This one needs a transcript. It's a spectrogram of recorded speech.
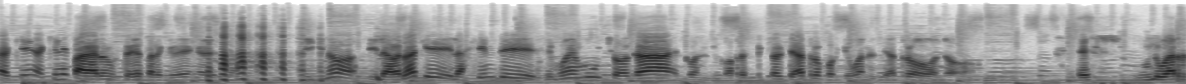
¿a quién, ¿a quién le pagaron ustedes para que venga? y no, y la verdad que la gente se mueve mucho acá con, con respecto al teatro, porque bueno, el teatro lo- es un lugar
